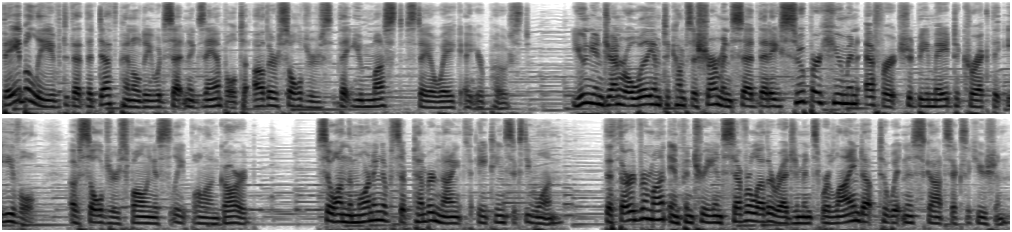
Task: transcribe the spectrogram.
They believed that the death penalty would set an example to other soldiers that you must stay awake at your post. Union General William Tecumseh Sherman said that a superhuman effort should be made to correct the evil of soldiers falling asleep while on guard. So on the morning of September 9, 1861, the 3rd Vermont Infantry and several other regiments were lined up to witness Scott's execution.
